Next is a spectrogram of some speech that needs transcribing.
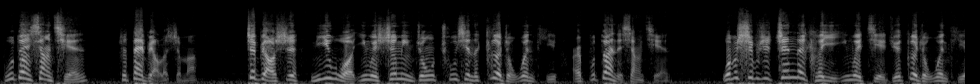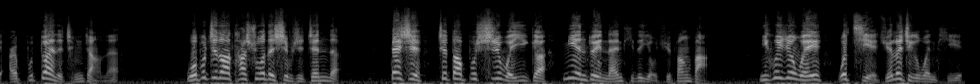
不断向前，这代表了什么？这表示你我因为生命中出现的各种问题而不断的向前。我们是不是真的可以因为解决各种问题而不断的成长呢？我不知道他说的是不是真的，但是这倒不失为一个面对难题的有趣方法。你会认为我解决了这个问题，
